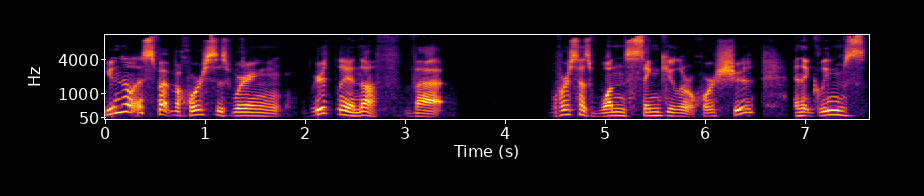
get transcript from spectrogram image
You notice that the horse is wearing, weirdly enough, that the horse has one singular horseshoe, and it gleams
